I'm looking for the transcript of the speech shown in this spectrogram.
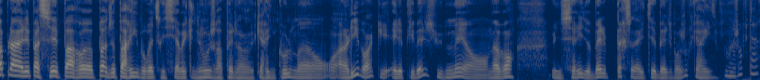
Hop là, elle est passée par euh, de Paris pour être ici avec nous. Je rappelle euh, Karine Koulm, un, un livre hein, qui est Les petits Belges, qui met en avant une série de belles personnalités belges. Bonjour Karine. Bonjour Pierre.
